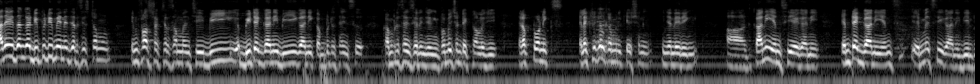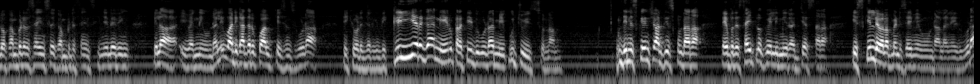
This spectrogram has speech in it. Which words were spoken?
అదేవిధంగా డిప్యూటీ మేనేజర్ సిస్టమ్ ఇన్ఫ్రాస్ట్రక్చర్ సంబంధించి బీఈ బీటెక్ కానీ బీఈ కానీ computer science computer science engineering information technology electronics electrical communication engineering కానీ ఎంసీఏ కానీ ఎంటెక్ కానీ ఎంసీ ఎంఎస్సి కానీ దీంట్లో computer science computer science engineering ఇలా ఇవన్నీ ఉండాలి. వాటికి అదర్ క్వాలిఫికేషన్స్ కూడా మీకు ఇవ్వడం జరిగింది. క్లియర్గా నేను ప్రతిదీ కూడా మీకు చూపిస్తున్నాను. దీన్ని స్క్రీన్ షాట్ తీసుకుంటారా? లేకపోతే సైట్లోకి వెళ్ళి మీరు అది చేస్తారా? ఈ స్కిల్ డెవలప్మెంట్స్ ఏమేమి ఉండాలనేది కూడా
